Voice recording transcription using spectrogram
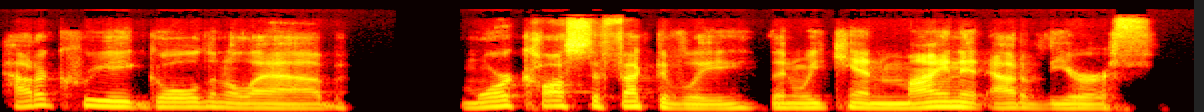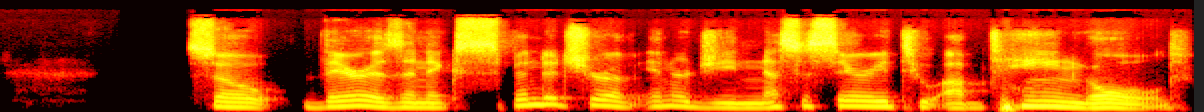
how to create gold in a lab more cost effectively than we can mine it out of the earth. So there is an expenditure of energy necessary to obtain gold.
